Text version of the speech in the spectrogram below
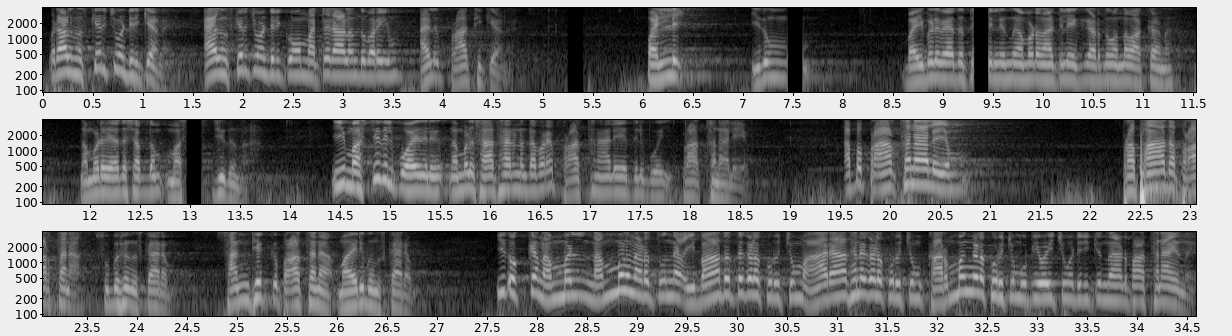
ഒരാൾ നിസ്കരിച്ചുകൊണ്ടിരിക്കുകയാണ്. അയാൾ നിസ്കരിച്ചുകൊണ്ടിരിക്കുമ്പോൾ മറ്റൊരാൾ എന്ത് പറയും? അയാൾ പ്രാർത്ഥിക്കുകയാണ്. പള്ളി ഇതും ബൈബിൾ വേദത്തിൽ നിന്ന് നമ്മുടെ നാട്ടിലേക്ക് കടന്നു വന്ന വാക്കാണ് നമ്മുടെ വേദശബ്ദം മസ്ജിദ് എന്നാണ്. ഈ മസ്ജിദിൽ പോയതിന് നമ്മൾ സാധാരണ എന്താ പറയുക പ്രാർത്ഥനാലയത്തിൽ പോയി പ്രാർത്ഥനാലയം. അപ്പോൾ പ്രാർത്ഥനാലയം പ്രഭാത പ്രാർത്ഥന സുബഹ് നിസ്കാരം സന്ധ്യക്ക് പ്രാർത്ഥന മരുവ് നിസ്കാരം ഇതൊക്കെ നമ്മൾ നമ്മൾ നടത്തുന്ന ഇബാദത്തുകളെക്കുറിച്ചും ആരാധനകളെക്കുറിച്ചും കർമ്മങ്ങളെക്കുറിച്ചും ഉപയോഗിച്ചുകൊണ്ടിരിക്കുന്നതാണ് പ്രാർത്ഥന എന്ന്.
